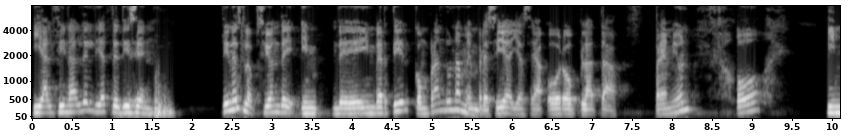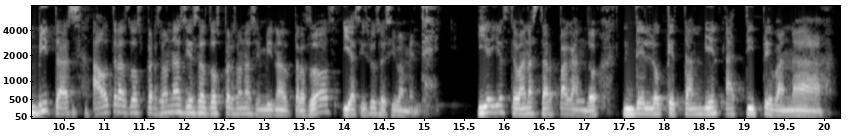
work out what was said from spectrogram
y al final del día te dicen, tienes la opción de, de invertir comprando una membresía, ya sea oro, plata, premium, o invitas a otras dos personas y esas dos personas invitan a otras dos y así sucesivamente y ellos te van a estar pagando de lo que también a ti te van a,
